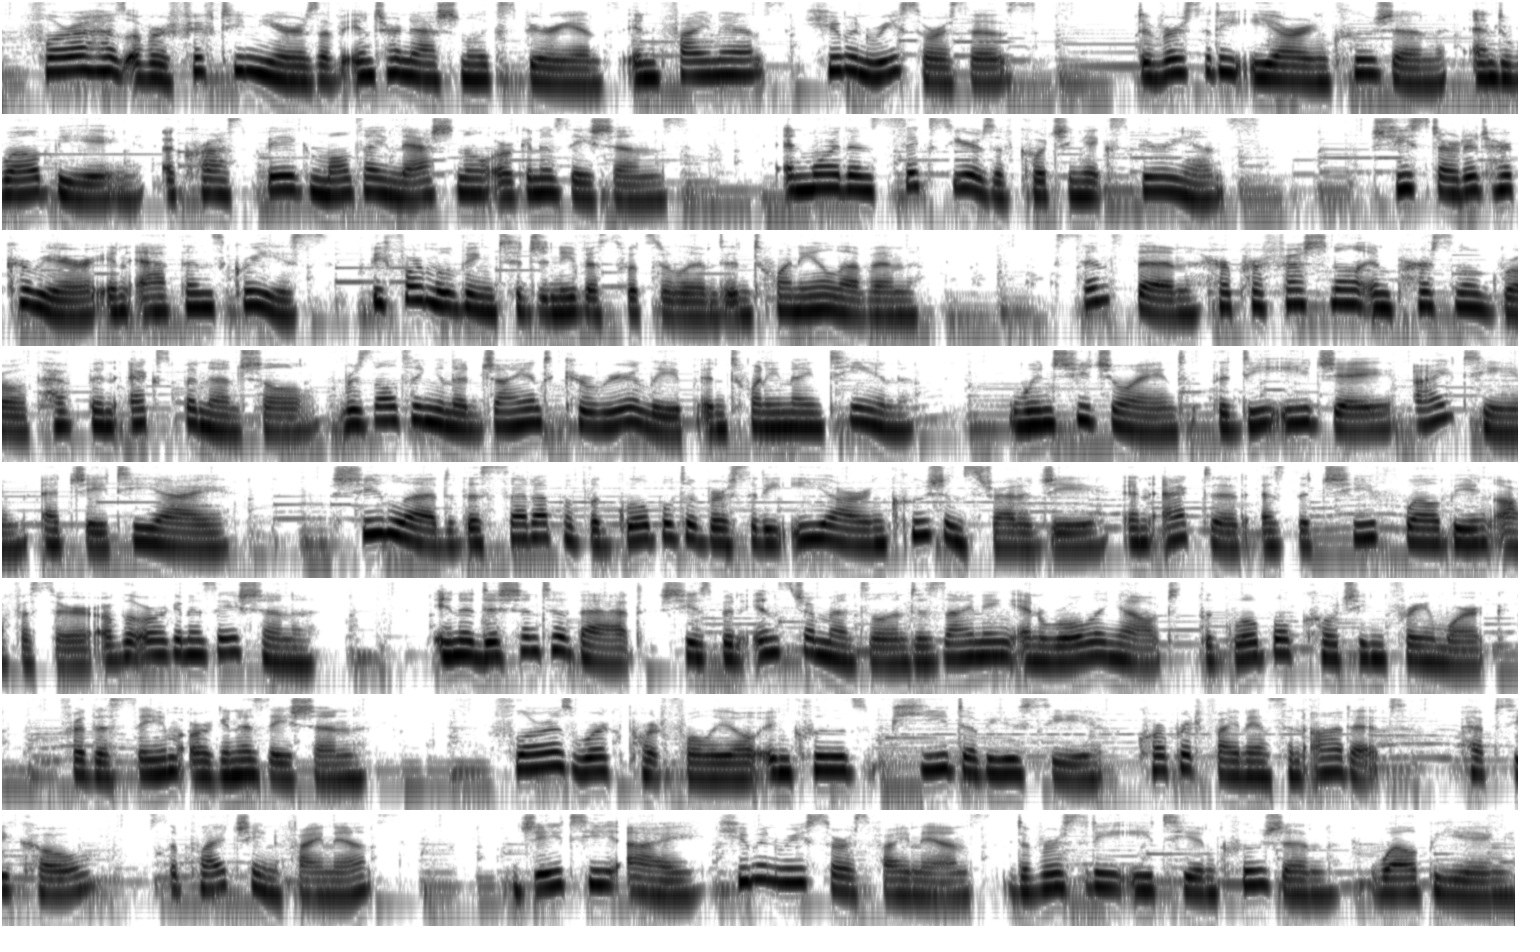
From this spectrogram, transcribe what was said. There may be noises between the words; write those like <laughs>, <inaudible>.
Flora has over 15 years of international experience in finance, human resources, diversity ER inclusion, and well being across big multinational organizations, and more than six years of coaching experience. She started her career in Athens, Greece, before moving to Geneva, Switzerland in 2011. Since then, her professional and personal growth have been exponential, resulting in a giant career leap in 2019 when she joined the DEJ I team at JTI. She led the setup of the Global Diversity ER Inclusion Strategy and acted as the Chief Wellbeing Officer of the organization. In addition to that, she has been instrumental in designing and rolling out the global coaching framework for the same organization. Flora's work portfolio includes PwC, Corporate Finance and Audit, PepsiCo, Supply Chain Finance, JTI, Human Resource Finance, Diversity ET Inclusion, Well-Being,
